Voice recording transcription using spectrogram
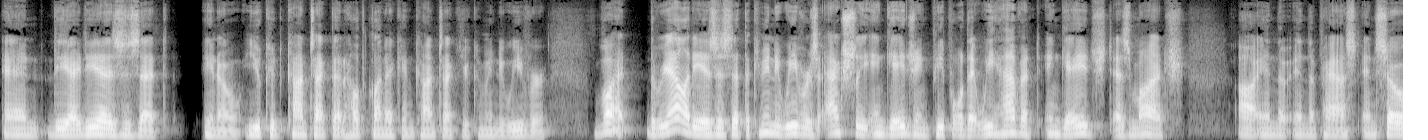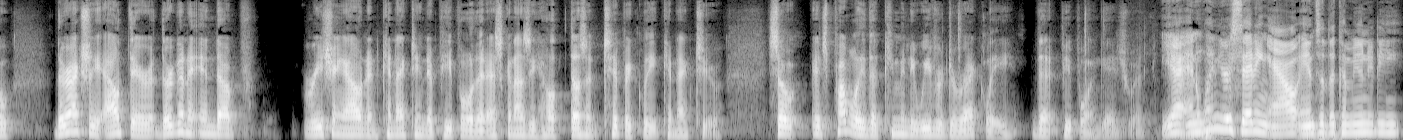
and the idea is is that you know you could contact that health clinic and contact your community weaver. But the reality is is that the community weaver is actually engaging people that we haven't engaged as much uh, in the in the past, and so they're actually out there. They're going to end up reaching out and connecting to people that Eskenazi Health doesn't typically connect to. So it's probably the community weaver directly that people engage with. Yeah, and when you're setting out into the community,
